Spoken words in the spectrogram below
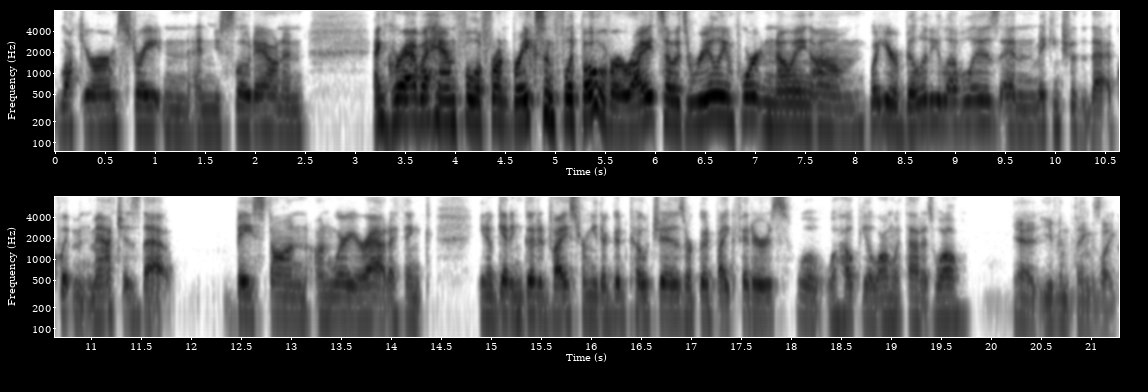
lock your arms straight and and you slow down and and grab a handful of front brakes and flip over right? So it's really important knowing um, what your ability level is and making sure that that equipment matches that based on on where you're at. I think you know getting good advice from either good coaches or good bike fitters will will help you along with that as well. Yeah even things like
